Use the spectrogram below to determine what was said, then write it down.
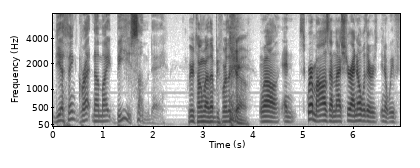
do you think Gretna might be someday? We were talking about that before the show. Well, and square miles, I'm not sure. I know there's, you know, we've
